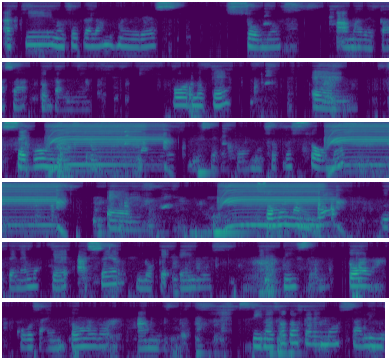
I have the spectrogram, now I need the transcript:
aquí nosotras las mujeres somos ama de casa totalmente, por lo que eh, según nuestros maridos dice que nosotros somos eh, somos la mujer y tenemos que hacer lo que ellos dicen, todas las cosas en todo ámbito. Si nosotros queremos salir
